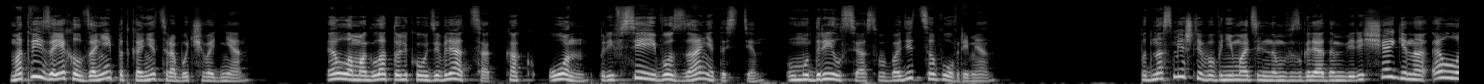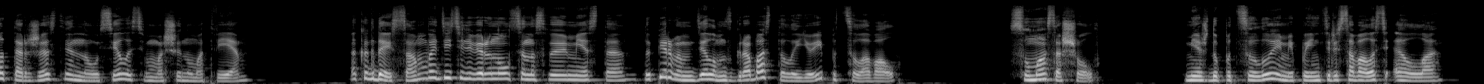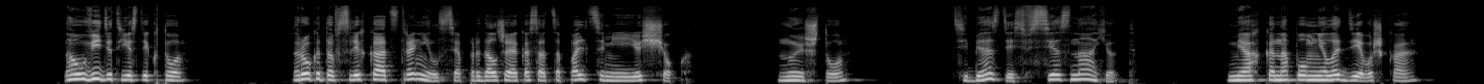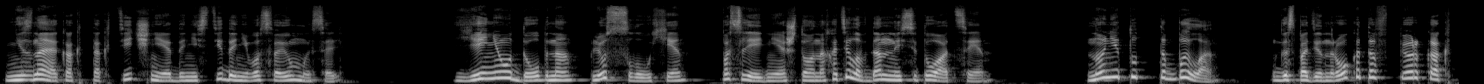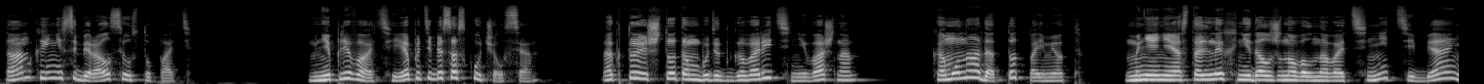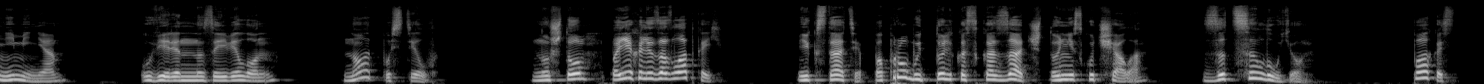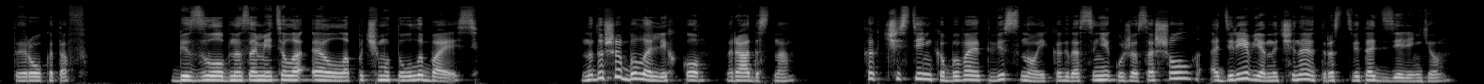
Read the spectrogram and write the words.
Матвей заехал за ней под конец рабочего дня. Элла могла только удивляться, как он, при всей его занятости, умудрился освободиться вовремя. Под насмешливо внимательным взглядом Верещагина Элла торжественно уселась в машину Матвея. А когда и сам водитель вернулся на свое место, то первым делом сгробастал ее и поцеловал. С ума сошел. Между поцелуями поинтересовалась Элла. «А увидит, если кто?» Рокотов слегка отстранился, продолжая касаться пальцами ее щек. «Ну и что?» «Тебя здесь все знают», — мягко напомнила девушка, не зная, как тактичнее донести до него свою мысль. Ей неудобно, плюс слухи. Последнее, что она хотела в данной ситуации. Но не тут-то было. Господин Рокотов пёр как танк и не собирался уступать. Мне плевать, я по тебе соскучился. А кто и что там будет говорить, неважно. Кому надо, тот поймет. Мнение остальных не должно волновать ни тебя, ни меня. Уверенно заявил он, но отпустил. Ну что, поехали за Златкой? И, кстати, попробуй только сказать, что не скучала. Зацелую. Пакость ты, Рокотов. Беззлобно заметила Элла, почему-то улыбаясь. На душе было легко, радостно. Как частенько бывает весной, когда снег уже сошел, а деревья начинают расцветать зеленью.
